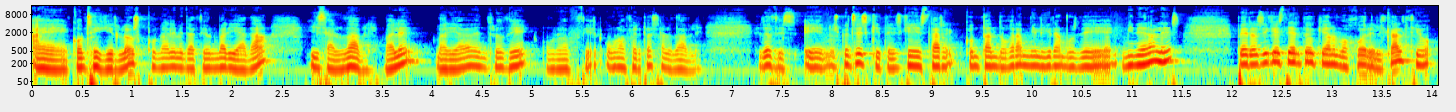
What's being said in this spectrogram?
eh, conseguirlos con una alimentación variada y saludable, ¿vale? Variada dentro de una, una oferta saludable. Entonces, eh, no os penséis que tenéis que estar contando gran miligramos de minerales, pero sí que es cierto que a lo mejor el calcio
